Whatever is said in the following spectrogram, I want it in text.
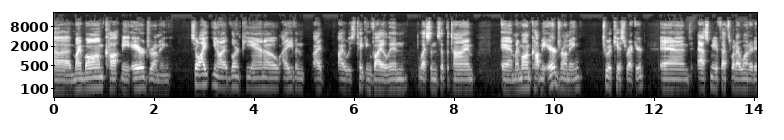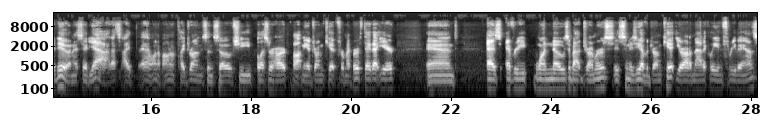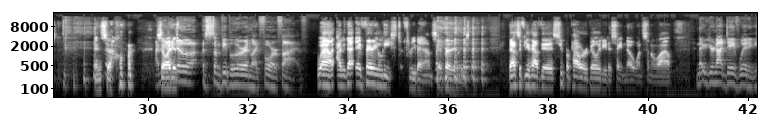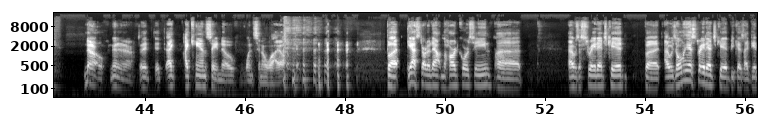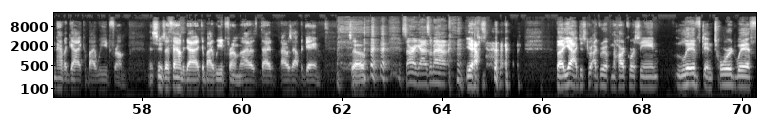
Uh, my mom caught me air drumming so I, you know, I learned piano. I even I I was taking violin lessons at the time, and my mom caught me air drumming to a Kiss record and asked me if that's what I wanted to do. And I said, yeah, that's I, I want to I want to play drums. And so she, bless her heart, bought me a drum kit for my birthday that year. And as everyone knows about drummers, as soon as you have a drum kit, you're automatically in three bands. and so I so mean, I, just, I know uh, some people who are in like four or five. Well, I mean that at very least three bands at very least. That's if you have the superpower ability to say no once in a while. No, you're not Dave Whitty. No, no, no, no. It, it, I I can say no once in a while. but yeah, started out in the hardcore scene. Uh, I was a straight edge kid, but I was only a straight edge kid because I didn't have a guy I could buy weed from as soon as I found a guy I could buy weed from, I was I, I was out of the game. So sorry guys, I'm out. yeah. but yeah, I just grew I grew up in the hardcore scene, lived and toured with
